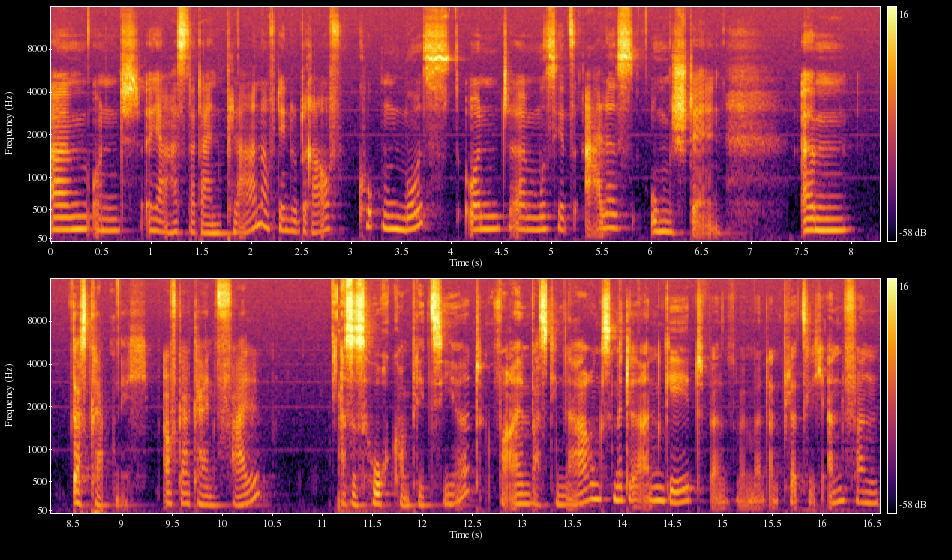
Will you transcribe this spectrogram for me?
ähm, und ja, hast da deinen Plan, auf den du drauf gucken musst und äh, musst jetzt alles umstellen. Ähm, das klappt nicht, auf gar keinen Fall. es ist hochkompliziert, vor allem was die Nahrungsmittel angeht, wenn, wenn wir dann plötzlich anfangen,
